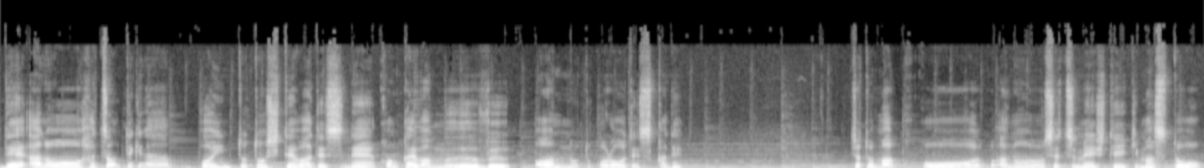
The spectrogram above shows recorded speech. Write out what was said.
であの発音的なポイントとしてはですね今回は move on のところですかね。ちょっとまあここをあの説明していきますと、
